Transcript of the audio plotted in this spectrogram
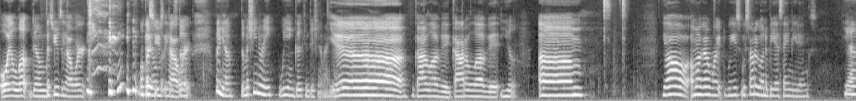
oil up them. That's usually how it works. That's usually how it stuff. works. But yeah, the machinery, we in good condition right now. Yeah. Gotta love it. Gotta love it. Yeah. Um, y'all. Oh my God, we're, we we started going to BSA meetings. Yeah.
